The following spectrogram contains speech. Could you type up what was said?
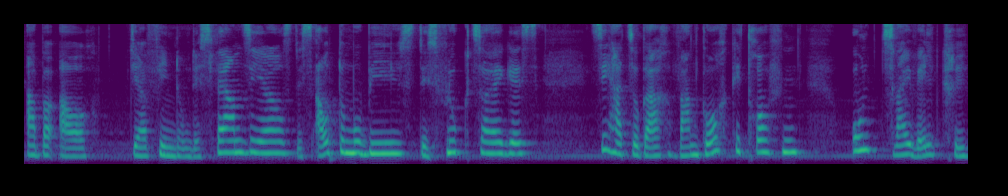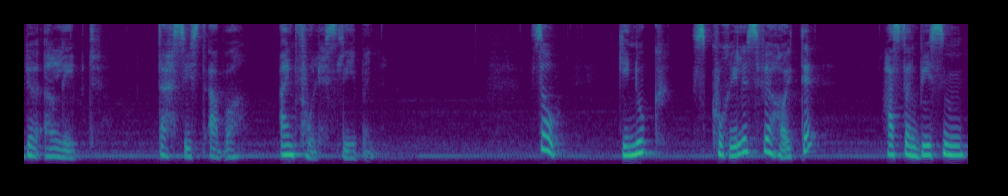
aber auch die Erfindung des Fernsehers, des Automobils, des Flugzeuges. Sie hat sogar Van Gogh getroffen und zwei Weltkriege erlebt. Das ist aber ein volles Leben. So, genug Skurriles für heute. Hast du ein bisschen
